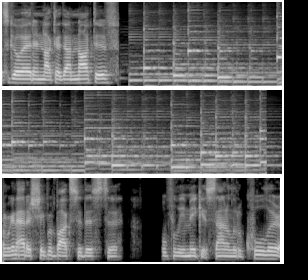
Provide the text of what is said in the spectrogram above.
Let's go ahead and knock that down an octave. And we're gonna add a shaper box to this to hopefully make it sound a little cooler.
